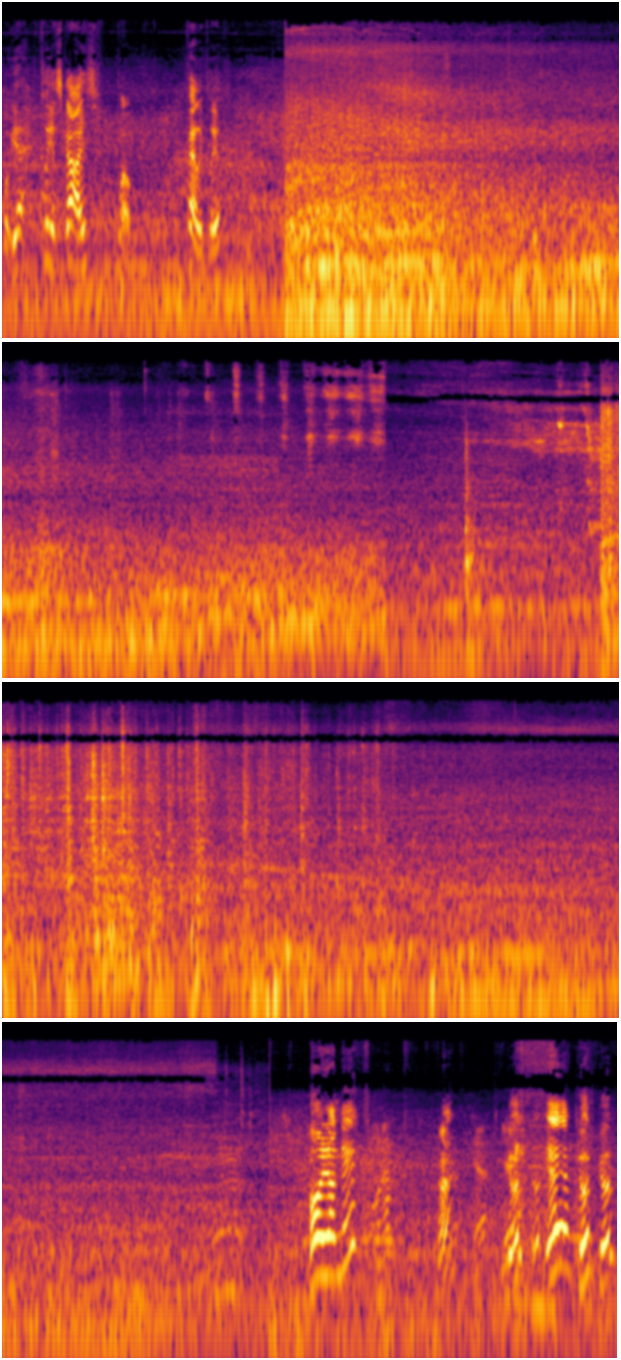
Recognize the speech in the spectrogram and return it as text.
but yeah, clear skies. Well, fairly clear. Morning, Andy. Morning. Huh? Yeah. yeah. Good. Yeah, yeah. Good. Good.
